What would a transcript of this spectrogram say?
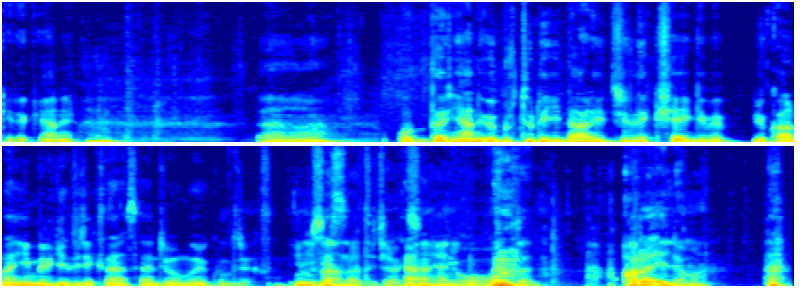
gerekiyor. Yani Hı. e, o da yani öbür türlü idarecilik şey gibi yukarıdan emir gelecek sen sadece onu uygulayacaksın. İmzanı atacaksın. Ha. Yani o orada ara eleman. Aynen.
